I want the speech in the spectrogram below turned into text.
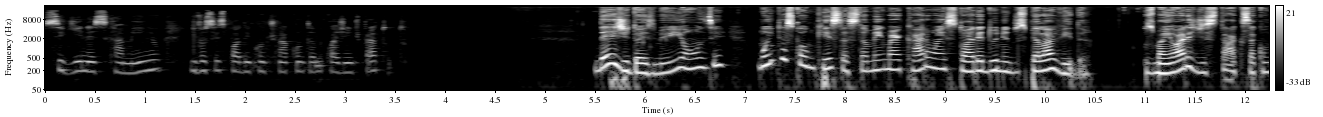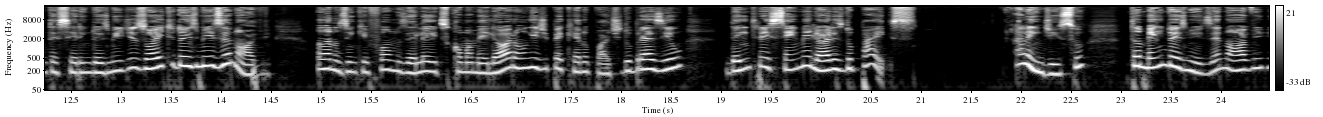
seguir nesse caminho e vocês podem continuar contando com a gente para tudo. Desde 2011, muitas conquistas também marcaram a história do Unidos pela Vida. Os maiores destaques aconteceram em 2018 e 2019, anos em que fomos eleitos como a melhor ONG de pequeno porte do Brasil, dentre as 100 melhores do país. Além disso, também em 2019,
